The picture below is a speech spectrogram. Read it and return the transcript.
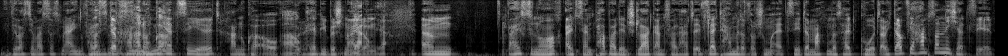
Sebastian, weißt du, was mir eingefallen Was ist? Ich glaube, das haben wir noch nie erzählt. Hanukkah auch. Ah, okay. Happy Beschneidung. Ja, Ähm, weißt du noch, als dein Papa den Schlaganfall hatte, vielleicht haben wir das auch schon mal erzählt, dann machen wir es halt kurz. Aber ich glaube, wir haben es noch nicht erzählt.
